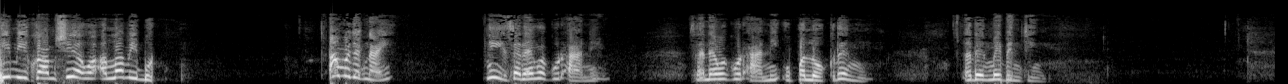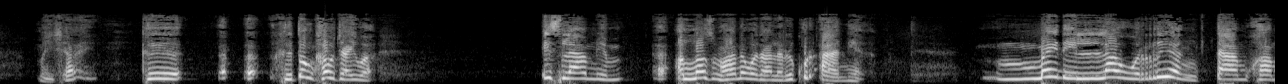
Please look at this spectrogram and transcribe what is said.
ที่มีความเชื่อว่าอัลลอฮ์มีบุตร เอามาจากไหน นี่แสดงว่ากุรอานนี่แสดงว่ากุรอานนี่อุปโลกเรื่องเรื่องไม่เป็นจริง ไม่ใช่ คือคือต้องเข้าใจว่า อิสลามเนี่ยอัลลอฮฺสุบฮานาวะตาลาหรือกุรานเนี่ยไม่ได้เล่าเรื่องตามความ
